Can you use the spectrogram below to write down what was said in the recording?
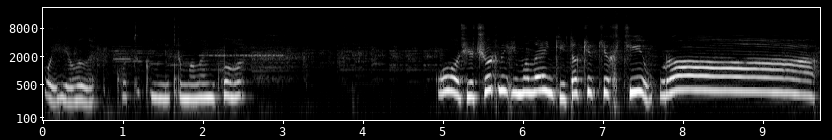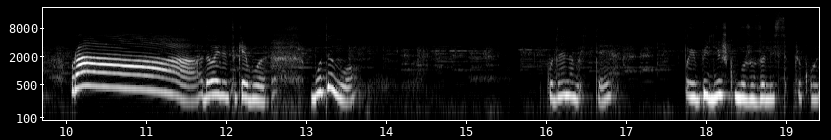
Ой, є великий котик, мені треба маленького. О, є чорний і маленький, так як я хотів. Ура! Ура! Давайте таке ми будемо. Куди нам йти? По я ліжко можу залізти, прикольно.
